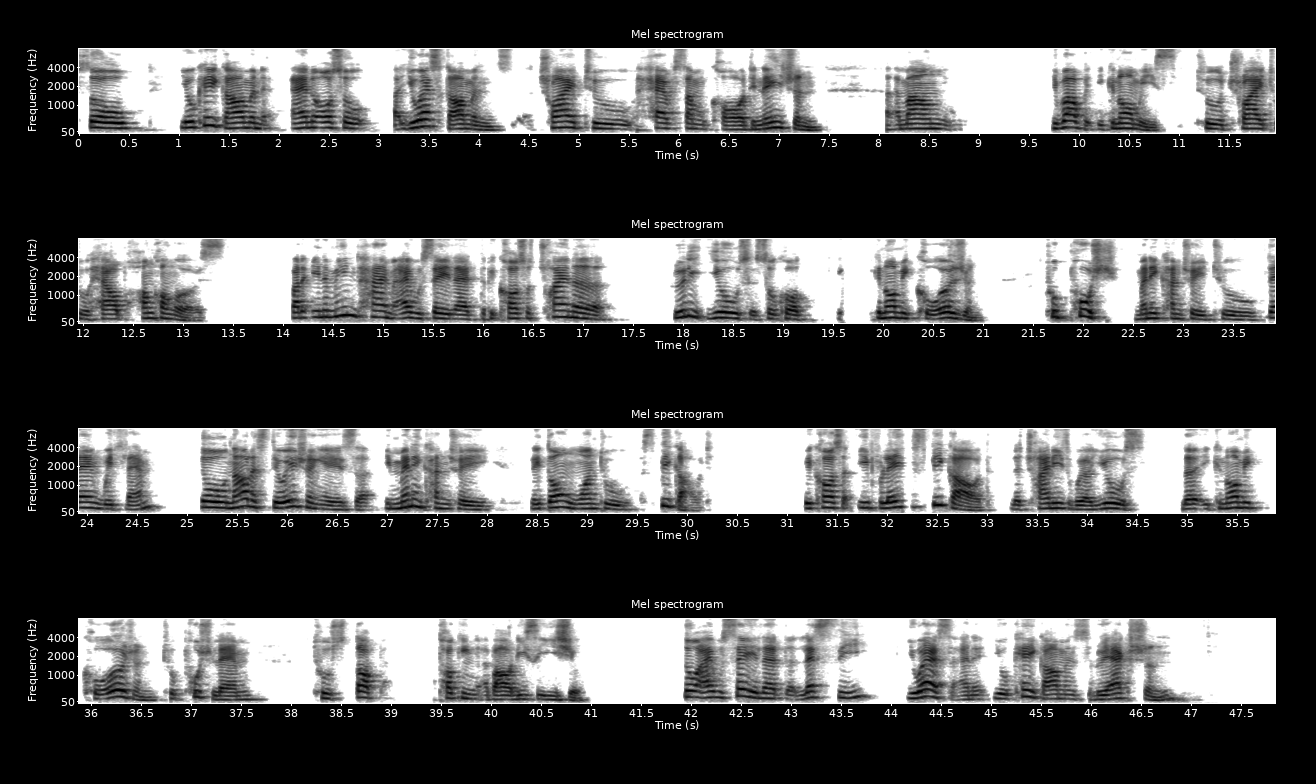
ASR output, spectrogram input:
So UK government and also US uh, governments try to have some coordination among developed economies to try to help Hong Kongers. But in the meantime, I would say that because China really use so-called economic coercion to push many countries to stand with them. So now the situation is uh, in many countries, they don't want to speak out because if they speak out, the Chinese will use the economic coercion to push them to stop talking about this issue. So I would say that let's see US and UK government's reaction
